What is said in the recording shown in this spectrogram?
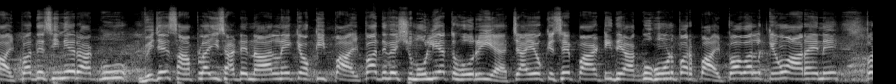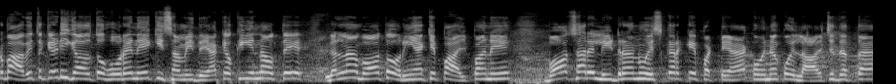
ਭਾਜਪਾ ਦੇ ਸੀਨੀਅਰ ਆਗੂ ਵਿਜੇ ਸਾਂਪਲਾ ਜੀ ਸਾਡੇ ਨਾਲ ਨੇ ਕਿਉਂਕਿ ਭਾਜਪਾ ਦੇ ਵਿੱਚ ਸ਼ਮੂਲੀਅਤ ਹੋ ਰਹੀ ਹੈ। ਚਾਹੇ ਉਹ ਕਿਸੇ ਪਾਰਟੀ ਦੇ ਆਗੂ ਹੋਣ, ਪਰ ਭਾਜਪਾ ਵੱਲ ਕਿਉਂ ਆ ਰਹੇ ਨੇ? ਪ੍ਰਭਾਵਿਤ ਕਿਹੜੀ ਗੱਲ ਤੋਂ ਹੋ ਰਹੇ ਨੇ ਇਹ ਕੀ ਸਮਝਦੇ ਆ? ਕਿਉਂਕਿ ਇਹਨਾਂ ਉੱਤੇ ਗੱਲਾਂ ਬਹੁਤ ਹੋ ਰਹੀਆਂ ਕਿ ਭਾਜਪਾ ਨੇ ਬਹੁਤ ਸਾਰੇ ਲੀਡਰਾਂ ਨੂੰ ਇਸ ਕਰਕੇ ਪੱਟਿਆ ਕੋਈ ਨਾ ਕੋਈ ਲਾਲਚ ਦਿੱਤਾ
